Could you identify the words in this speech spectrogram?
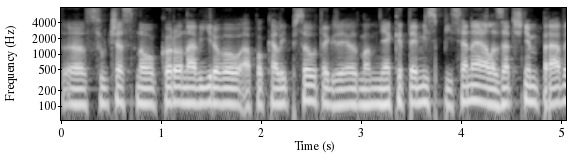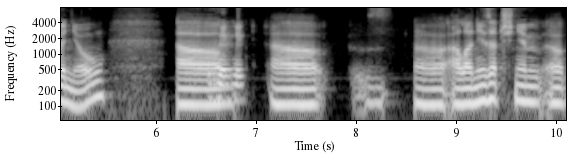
uh, súčasnou koronavírovou apokalypsou, takže ja mám nejaké témy spísané, ale začnem práve ňou. Uh, uh, uh, ale nezačnem... Uh,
